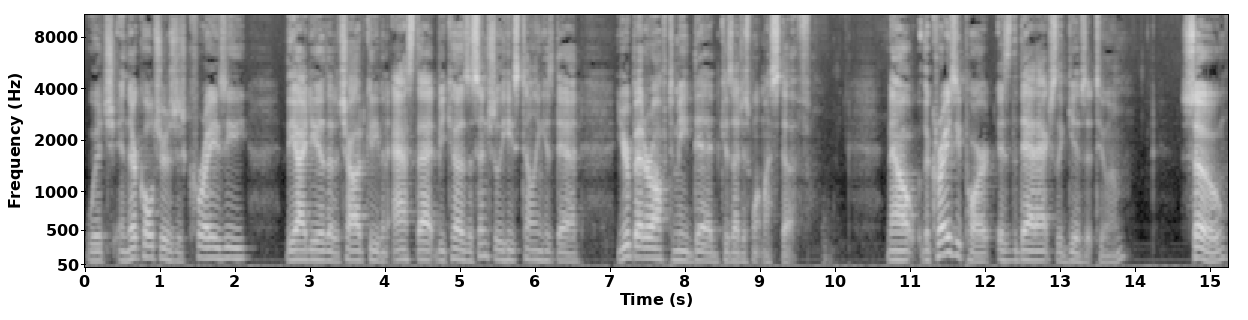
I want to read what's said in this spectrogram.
which in their culture is just crazy. The idea that a child could even ask that because essentially he's telling his dad, You're better off to me dead because I just want my stuff. Now, the crazy part is the dad actually gives it to him. So,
